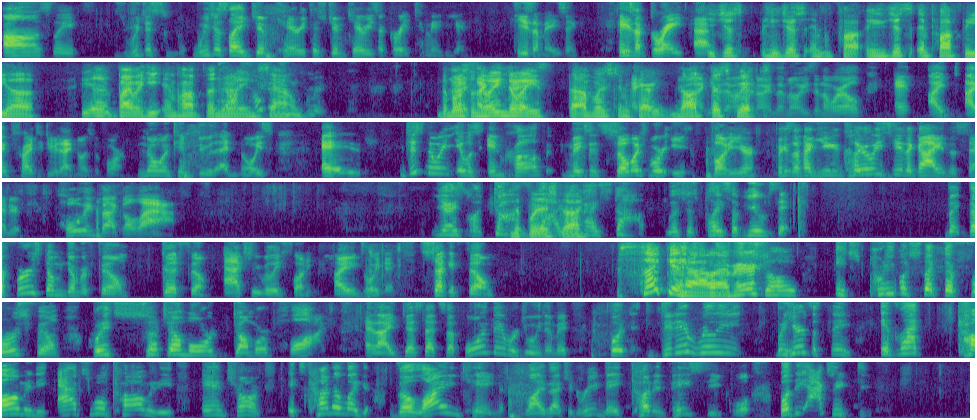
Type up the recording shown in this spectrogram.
Honestly, we just, we just like Jim Carrey because Jim Carrey's a great comedian. He's amazing. He's a great He just he just improv he just improv the uh he, by the way he improv the annoying how do you- sound. The Yeah, most like, annoying hey, noise that was Jim Carrey, wanna not the most script. the noise in the world, and I I've tried to do that noise before. No one can do that noise, and just knowing it was improv makes it so much more e- funnier because of the fact you can clearly see the guy in the center holding back a laugh. Yeah, he's like, guys, The British guys, guy. okay, stop. Let's just play some music. Like the first Dumb and Dumber film, good film, actually really funny. I enjoyed it. Second film, Second, however, so it's pretty much like the first film, but it's such a more dumber plot. And I guess that's the point they were doing them in. But did it really? But here's the thing: it lacked comedy, actual comedy and charm. It's kind of like the Lion King live action remake, cut and paste sequel, but they actually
